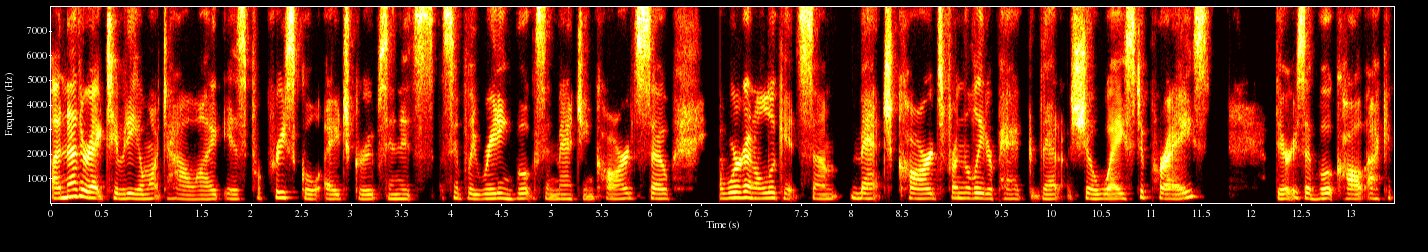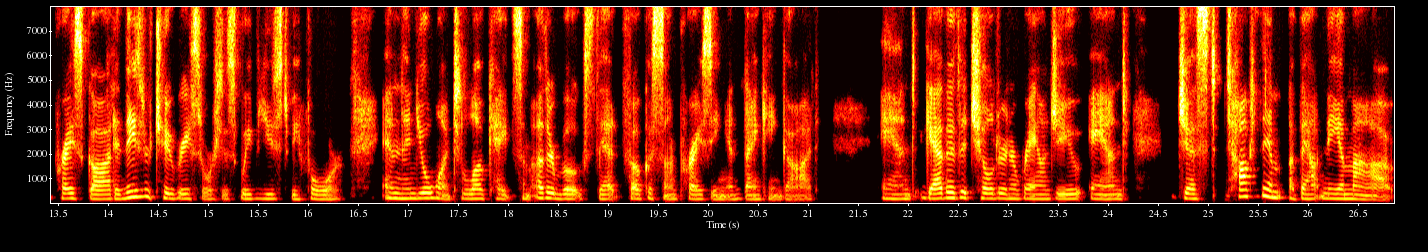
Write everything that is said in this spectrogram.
Another activity I want to highlight is for preschool age groups, and it's simply reading books and matching cards. So, we're going to look at some match cards from the leader pack that show ways to praise there is a book called I Can Praise God. And these are two resources we've used before. And then you'll want to locate some other books that focus on praising and thanking God. And gather the children around you and just talk to them about Nehemiah,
